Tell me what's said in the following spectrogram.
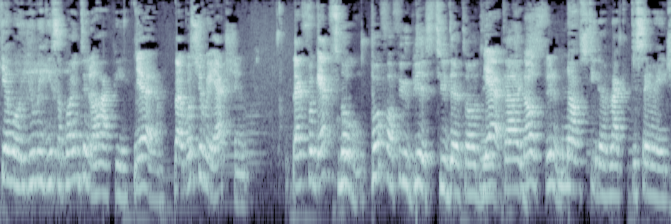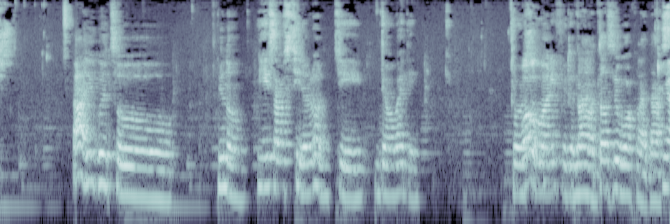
Yeah, well, you be disappointed or happy? Yeah. Like, what's your reaction? Like, forget No, both of you be a student or the Yeah. guys. No student. No, student, like the same age. How are you going to, you know, You use our student loan to their wedding. For Whoa. some money for the no, it doesn't work like that. Yeah,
